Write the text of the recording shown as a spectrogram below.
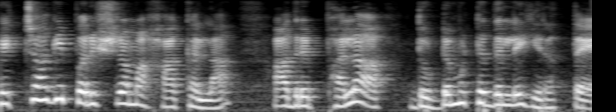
ಹೆಚ್ಚಾಗಿ ಪರಿಶ್ರಮ ಹಾಕಲ್ಲ, ಆದರೆ ಫಲ ದೊಡ್ಡ ಮಟ್ಟದಲ್ಲೇ ಇರುತ್ತೆ.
